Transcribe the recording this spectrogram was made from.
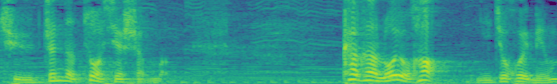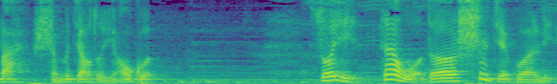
去真的做些什么。看看罗永浩。你就会明白什么叫做摇滚。所以在我的世界观里，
